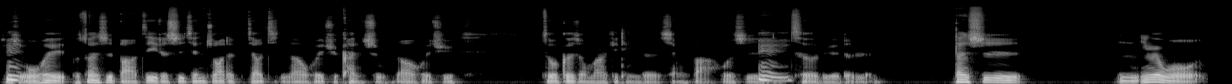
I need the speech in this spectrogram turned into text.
就是我会我算是把自己的时间抓的比较紧，然后会去看书，然后会去做各种 marketing 的想法或是策略的人。但是，嗯，因为我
